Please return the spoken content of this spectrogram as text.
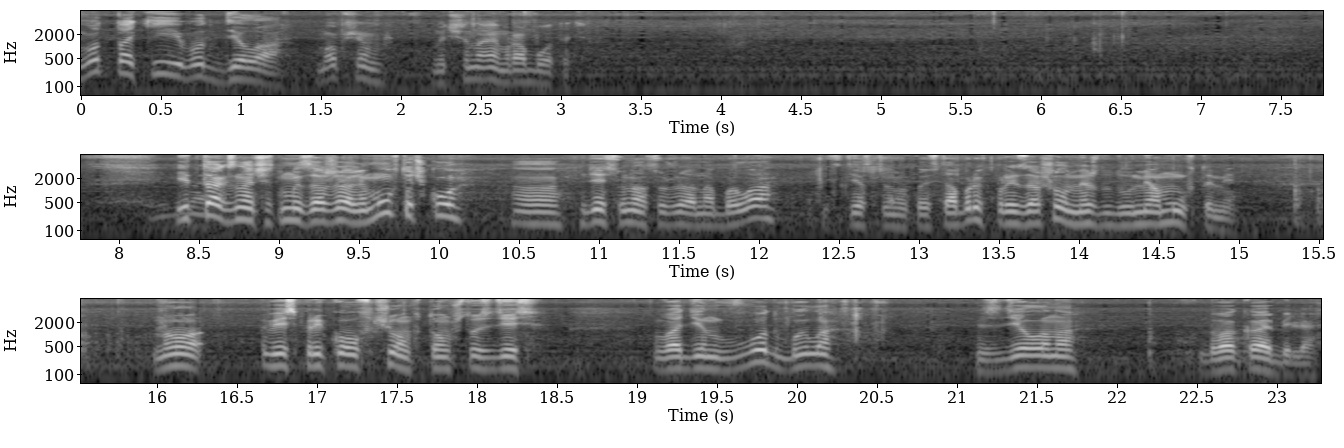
Вот такие вот дела. В общем, начинаем работать. Итак, значит, мы зажали муфточку. А, здесь у нас уже она была, естественно. То есть обрыв произошел между двумя муфтами. Но весь прикол в чем? В том, что здесь в один ввод было сделано два кабеля.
